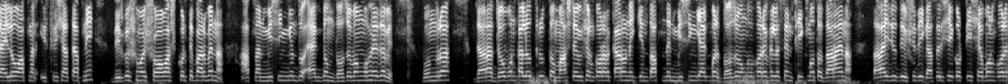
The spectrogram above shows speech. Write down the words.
চাইলেও আপনার স্ত্রীর সাথে আপনি দীর্ঘ সময় সহবাস করতে পারবেন না। আপনার মিশিং কিন্তু একদম ধ্বজভঙ্গ হয়ে যাবে। বন্ধুরা, যারা যৌবনকালে অতিরিক্ত মাস্টারবিশন করার কারণে কিন্তু আপনাদের মিশিংয়ে একবার ধ্বজভঙ্গ করে ফেলেছেন, ঠিকমতো দাঁড়ায় না। তারাই যদি ওষুধি গাছের শিকড়টি সেবন করে,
